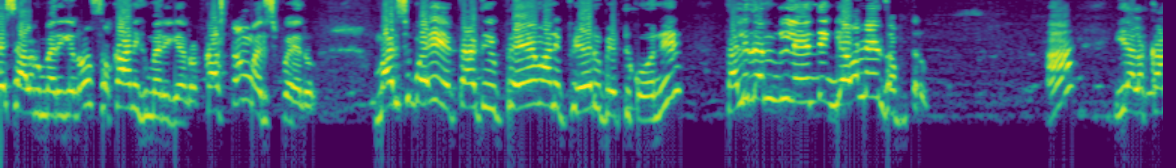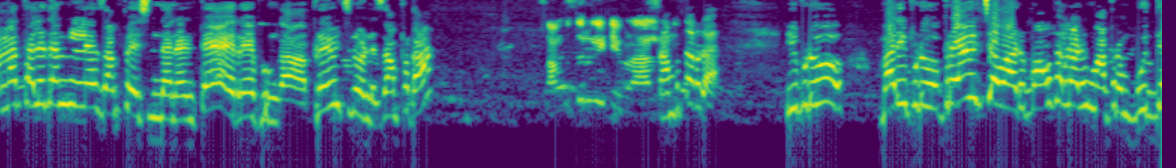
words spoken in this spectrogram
ఏషాలకు మరిగినరు సుఖానికి మరిగినరు. కష్టం మర్చిపోయారు. మర్చిపోయి ఇట్లాంటి ప్రేమ అని పేరు పెట్టుకొని తల్లిదండ్రులు ఏంటి ఇంకెవరినైనా చంపుతారు. ఇవాళ కన్న తల్లిదండ్రులనే చంపేసిందని అంటే రేపు ఇంకా ప్రేమించిన చంపదా? చంపుతారుగా? ఇప్పుడు మరి ఇప్పుడు ప్రేమించేవాడు మగపిల్లగాడికి మాత్రం బుద్ధి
